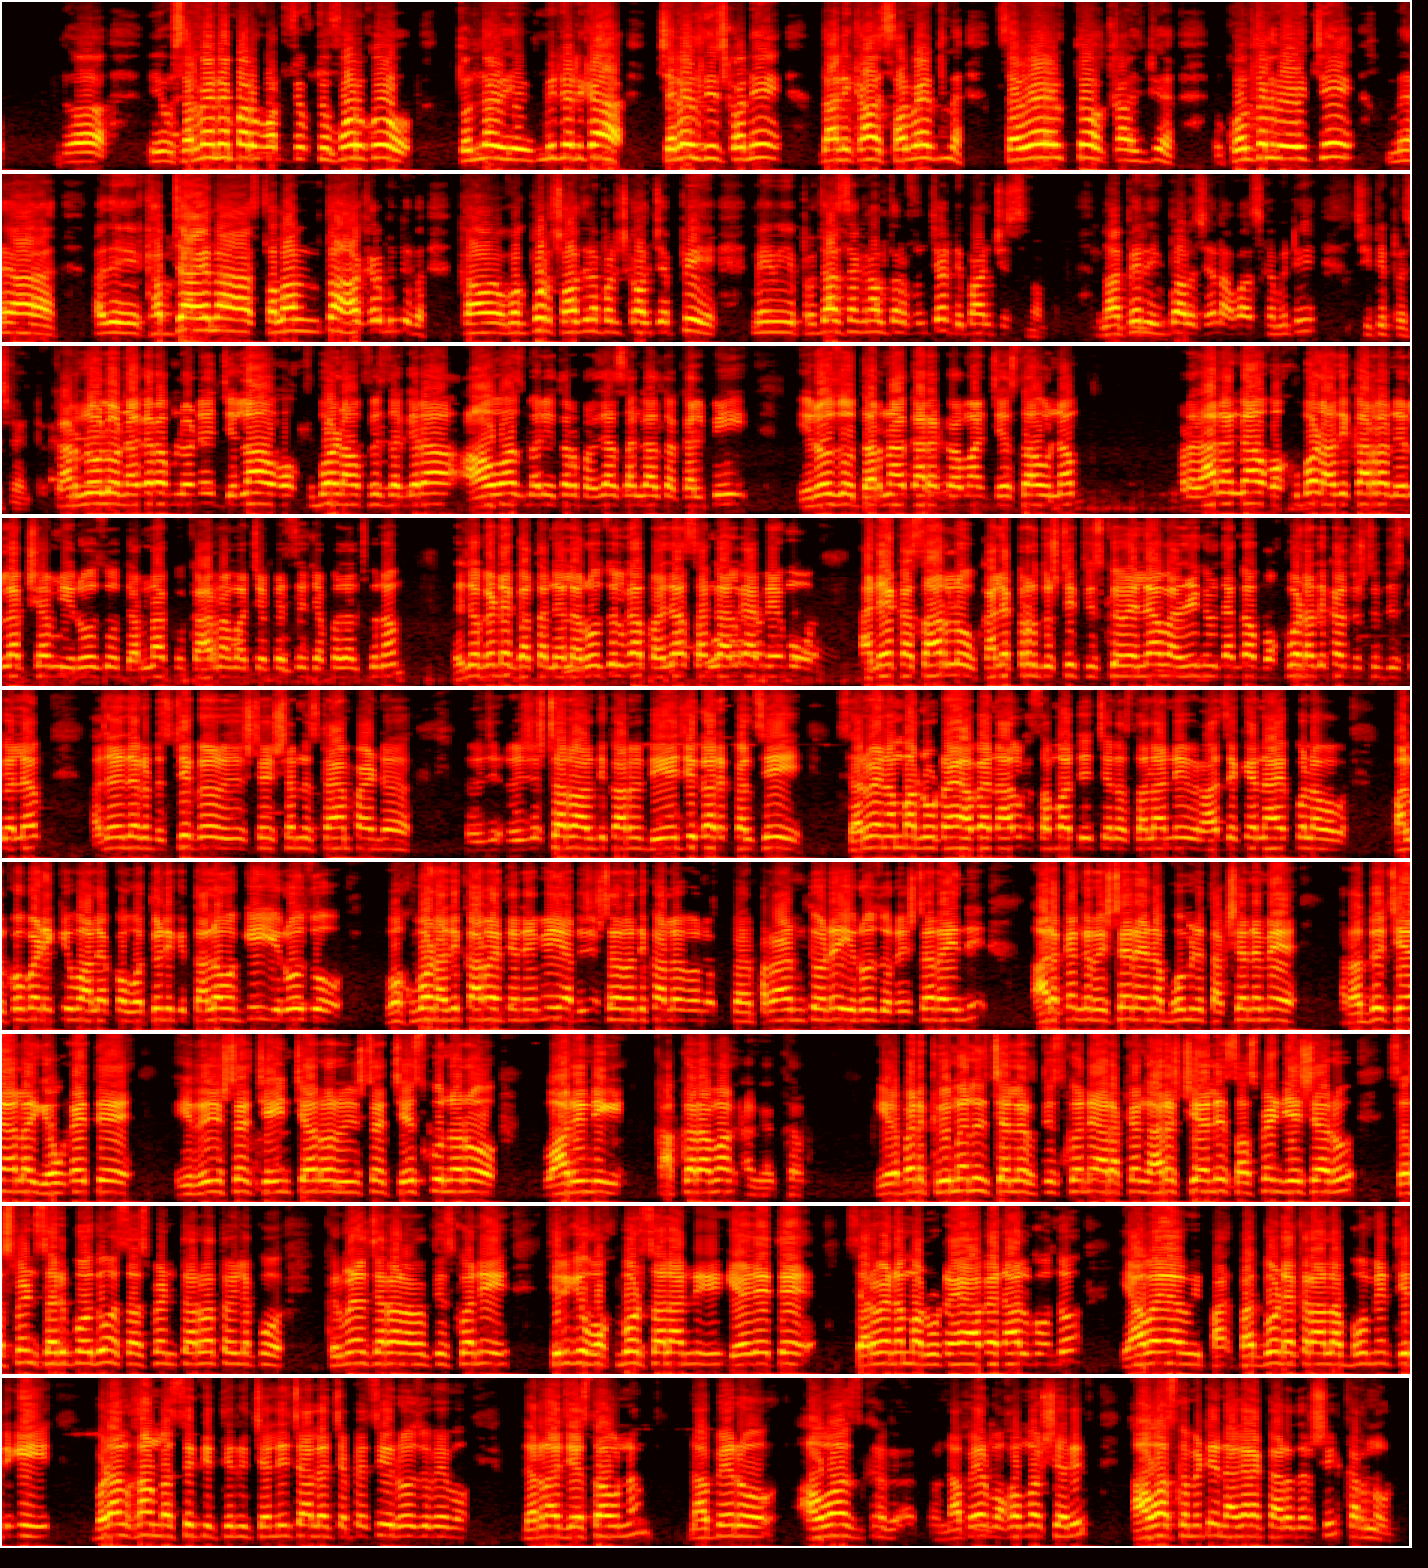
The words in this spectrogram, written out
సర్వే నెంబర్ వన్ ఫిఫ్టీ ఫోర్కు తొందర ఇమీడియట్గా చర్యలు తీసుకొని దానికి సర్వే సర్వేతో కొలతలు వేయించి అది కబ్జా అయిన స్థలాలంతా ఆక్రమించి వక్బోర్డు స్వాధీనపరచుకోవాలని చెప్పి మేము ఈ ప్రజా సంఘాల తరఫు నుంచి డిమాండ్ చేస్తున్నాం. నా పేరు Iqbal Hussain Awaz committee city president. Kurnool నగరంలోని జిల్లా వక్ఫ్ బోర్డ్ ఆఫీస్ దగ్గర ఆవాజ్ మరియు ఇతర ప్రజా సంఘాలతో కలిపి ఈరోజు ధర్నా కార్యక్రమాన్ని చేస్తా ఉన్నాం. ప్రధానంగా వక్బోర్డ్ అధికారుల నిర్లక్ష్యం ఈ రోజు ధర్నాకు కారణం అని చెప్పేసి చెప్పదలుచుకున్నాం. ఎందుకంటే గత నెల రోజులుగా ప్రజా సంఘాలుగా మేము అనేక సార్లు కలెక్టర్ దృష్టికి తీసుకువెళ్ళాం. అదేవిధంగా మొక్కుబడి అధికారుల దృష్టికి తీసుకెళ్ళాం అదేవిధంగా district registration stamp and register అధికారులు డిఏజీ గారు కలిసి సర్వే నంబర్ నూట యాభై నాలుగు సంబంధించిన స్థలాన్ని రాజకీయ నాయకుల పలుకుబడికి వాళ్ళ యొక్క ఒత్తిడికి తలవగ్గి ఈ రోజు వక్ఫ్ అధికారులు అయితేనేమి రిజిస్టర్ అధికారుల ప్రారంభంతోనే ఈ రోజు రిజిస్టర్ అయింది. ఆ రకంగా రిజిస్టర్ అయిన భూమిని తక్షణమే రద్దు చేయాలా? ఎవరైతే ఈ రిజిస్టర్ చేయించారో రిజిస్టర్ చేసుకున్నారో వారిని అక్రమ వీళ్ళపైన క్రిమినల్ చర్యలు తీసుకొని ఆ రకంగా అరెస్ట్ చేయాలి. సస్పెండ్ చేశారు. సస్పెండ్ సరిపోదు. సస్పెండ్ తర్వాత వీళ్ళకు క్రిమినల్ చర్యలు తీసుకొని తిరిగి ఒక బోర్డు స్థలాన్ని ఏదైతే సర్వే నెంబర్ నూట యాభై నాలుగు ఉందో యాభై పదమూడు ఎకరాల భూమిని తిరిగి బుడాన్ ఖాన్ మసీద్కి తిరిగి చెల్లించాలని చెప్పేసి ఈరోజు రోజు మేము ధర్నా చేస్తా ఉన్నాం. నా పేరు ఆవాజ్ నా పేరు మొహమ్మద్ షరీఫ్. ఆవాజ్ కమిటీ నగర కార్యదర్శి కర్నూలు.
